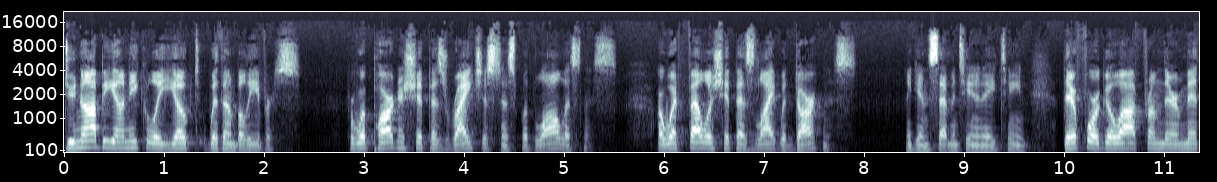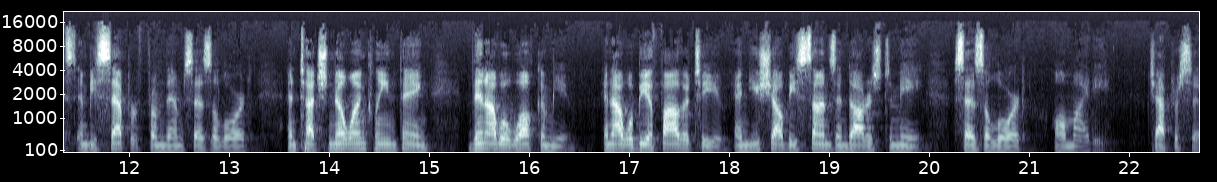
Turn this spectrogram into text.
Do not be unequally yoked with unbelievers. For what partnership has righteousness with lawlessness? Or what fellowship has light with darkness? Again, 17 and 18. Therefore, go out from their midst and be separate from them, says the Lord, and touch no unclean thing. Then I will welcome you, and I will be a father to you, and you shall be sons and daughters to me, says the Lord Almighty. Chapter 6.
